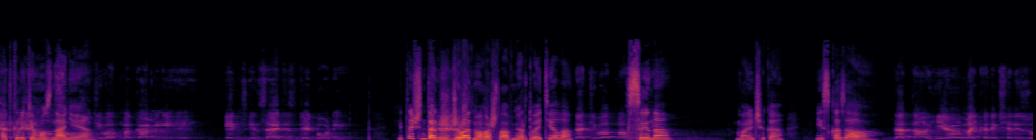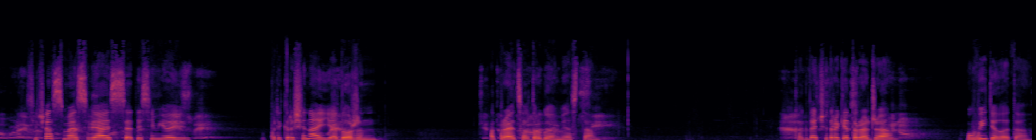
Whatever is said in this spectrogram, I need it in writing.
открыть ему знания. И точно так же Дживатма вошла в мертвое тело сына, мальчика, и сказала, сейчас моя связь с этой семьей прекращена, и я должен отправиться в другое место. Когда Читракету Раджа увидел это,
